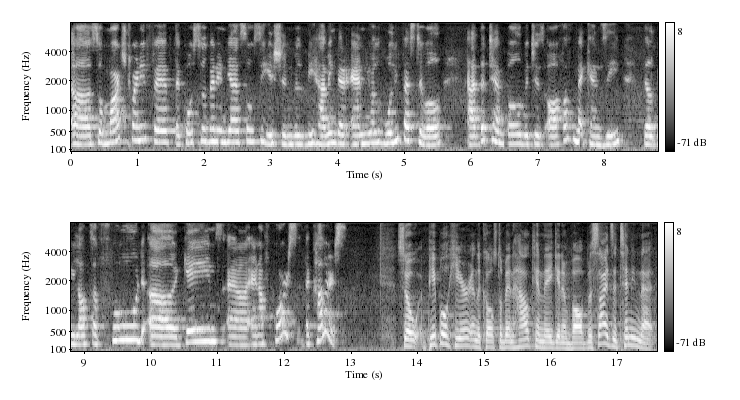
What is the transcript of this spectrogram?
Uh, so March 25th, the Coastal Bend India Association will be having their annual Holi Festival at the temple, which is off of Mackenzie. There'll be lots of food, uh, games, uh, and of course, the colors. So people here in the Coastal Bend, how can they get involved? Besides attending that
